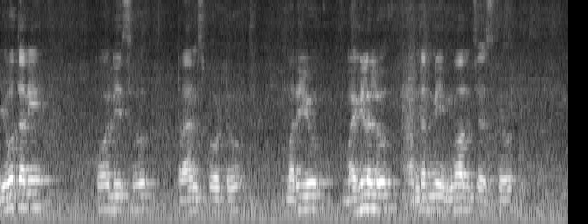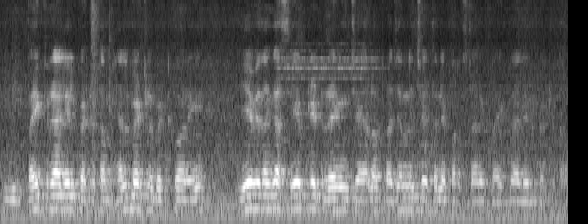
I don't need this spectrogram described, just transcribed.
యువతని పోలీసు ట్రాన్స్పోర్టు మరియు మహిళలు అందరినీ ఇన్వాల్వ్ చేస్తూ ఈ బైక్ ర్యాలీలు పెట్టడం హెల్మెట్లు పెట్టుకొని ఏ విధంగా సేఫ్టీ డ్రైవింగ్ చేయాలో ప్రజల్ని చైతన్యపరచడానికి బైక్ ర్యాలీలు పెట్టడం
